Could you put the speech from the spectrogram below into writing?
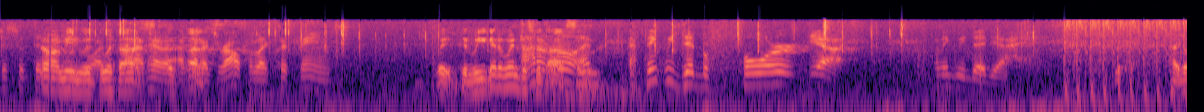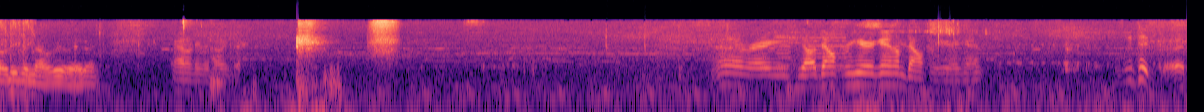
just with the. No, I mean with, with us. I've had, a, I've had a drought for like fifteen. Wait, did we get a win just I with know. us? I, I think we did before. Yeah. I think we did. Yeah. I don't even know, really. I don't. I don't even know either. Alrighty, y'all down for here again? I'm down for here again. We did good.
